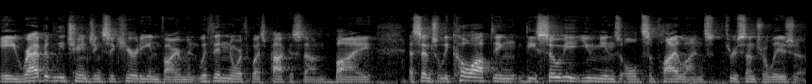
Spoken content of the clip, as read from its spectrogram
a rapidly changing security environment within northwest Pakistan by essentially co opting the Soviet Union's old supply lines through Central Asia.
